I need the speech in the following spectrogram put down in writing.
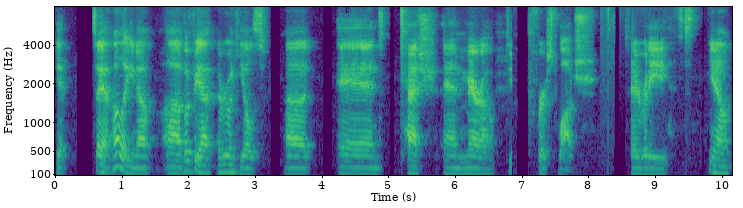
Yeah. So yeah, I'll let you know. Uh, but for yeah, everyone heals. Uh, and Tesh and Maro do first watch. Everybody, you know,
